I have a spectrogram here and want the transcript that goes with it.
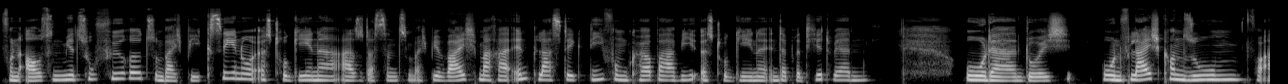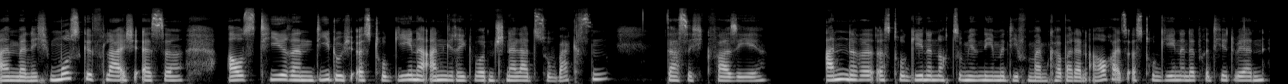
von außen mir zuführe, zum Beispiel Xenoöstrogene, also das sind zum Beispiel Weichmacher in Plastik, die vom Körper wie Östrogene interpretiert werden. Oder durch hohen Fleischkonsum, vor allem wenn ich Muskelfleisch esse, aus Tieren, die durch Östrogene angeregt wurden, schneller zu wachsen, dass ich quasi andere Östrogene noch zu mir nehme, die von meinem Körper dann auch als Östrogen interpretiert werden.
